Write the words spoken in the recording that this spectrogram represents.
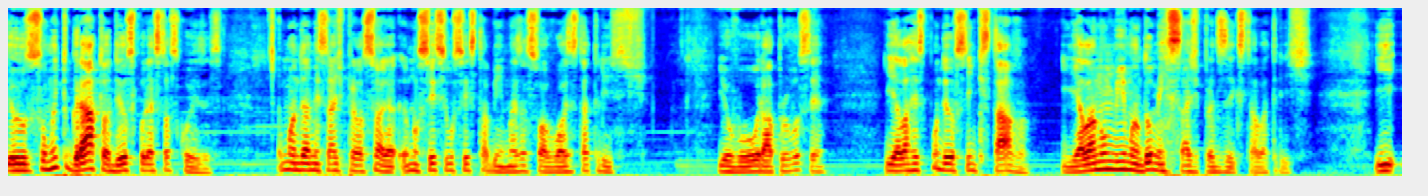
eu sou muito grato a Deus por essas coisas. Eu mandei uma mensagem para ela assim: Olha, eu não sei se você está bem, mas a sua voz está triste. E eu vou orar por você. E ela respondeu sim que estava. E ela não me mandou mensagem para dizer que estava triste. E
